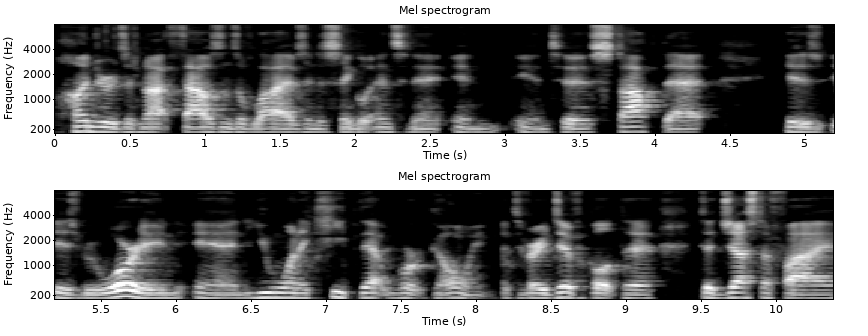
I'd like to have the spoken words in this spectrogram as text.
hundreds, if not thousands, of lives in a single incident, and and to stop that is is rewarding, and you want to keep that work going. It's very difficult to to justify.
